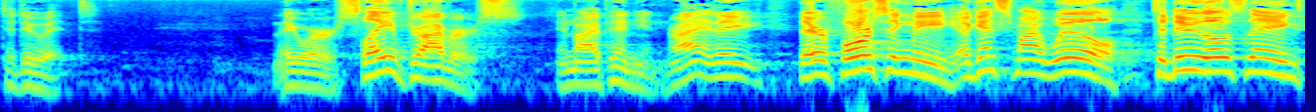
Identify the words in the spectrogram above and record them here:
to do it. They were slave drivers, in my opinion, right? They, they're forcing me against my will to do those things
